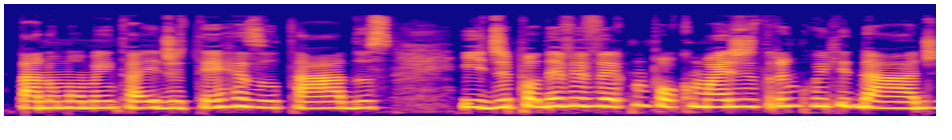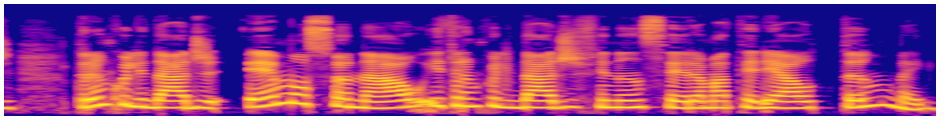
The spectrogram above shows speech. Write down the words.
está no momento aí de ter resultados e de poder viver com um pouco mais de tranquilidade. Tranquilidade emocional e tranquilidade financeira, material também.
